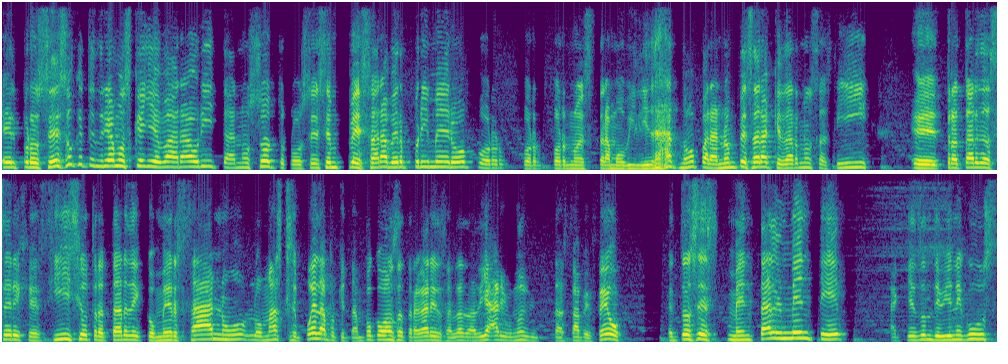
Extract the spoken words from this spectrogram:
el proceso que tendríamos que llevar ahorita nosotros es empezar a ver primero por, por, nuestra movilidad, ¿no? Para no empezar a quedarnos así, eh, tratar de hacer ejercicio, tratar de comer sano, lo más que se pueda, porque tampoco vamos a tragar ensalada a diario, ¿no? Sabe feo. Entonces, mentalmente, aquí es donde viene Gus,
